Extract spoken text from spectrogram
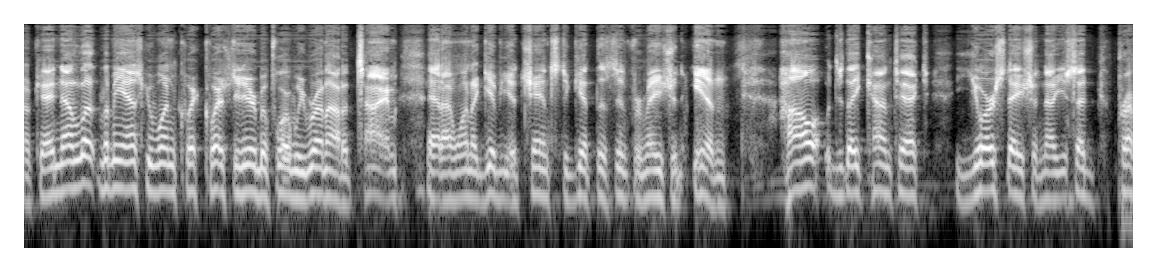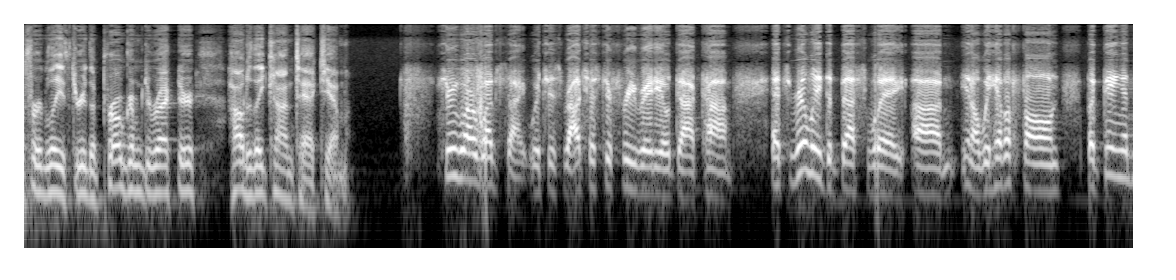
Okay, now let, let me ask you one quick question here before we run out of time, and I want to give you a chance to get this information in. How do they contact your station? Now, you said preferably through the program director. How do they contact him? through our website, which is rochesterfreeradio.com. It's really the best way. Um, you know, we have a phone, but being a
